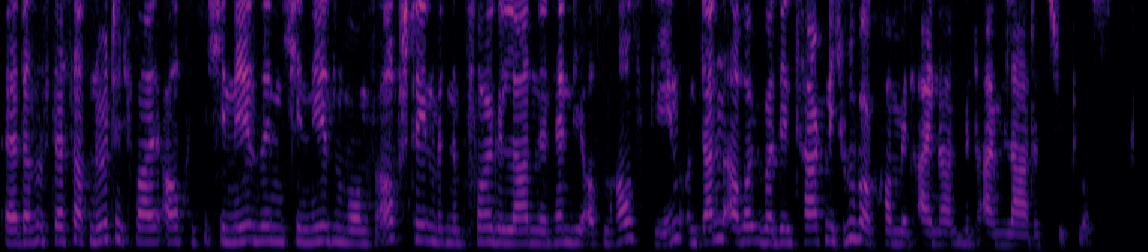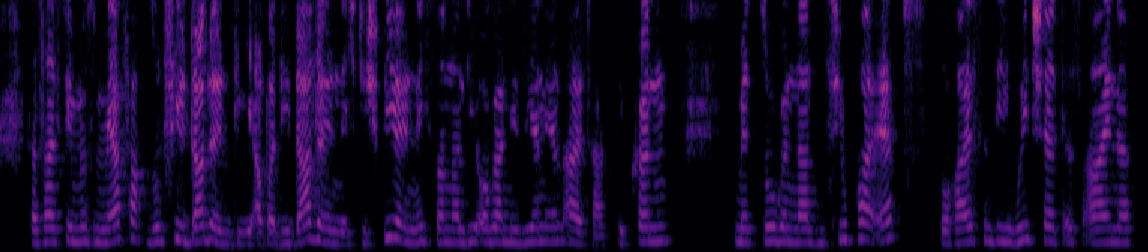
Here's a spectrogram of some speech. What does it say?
Äh, das ist deshalb nötig, weil auch Chinesinnen und Chinesen morgens aufstehen, mit einem vollgeladenen Handy aus dem Haus gehen und dann aber über den Tag nicht rüberkommen mit, einer, mit einem Ladezyklus. Das heißt, die müssen mehrfach, so viel daddeln die, aber die daddeln nicht, die spielen nicht, sondern die organisieren ihren Alltag. Sie können mit sogenannten Super-Apps, so heißen die, WeChat ist eine,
